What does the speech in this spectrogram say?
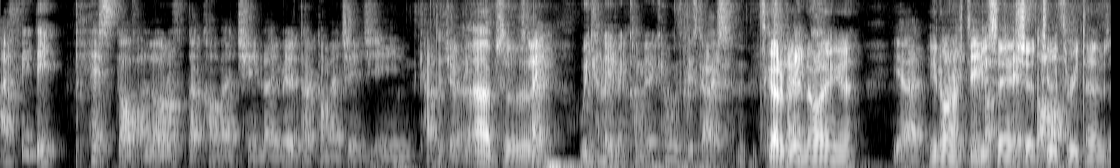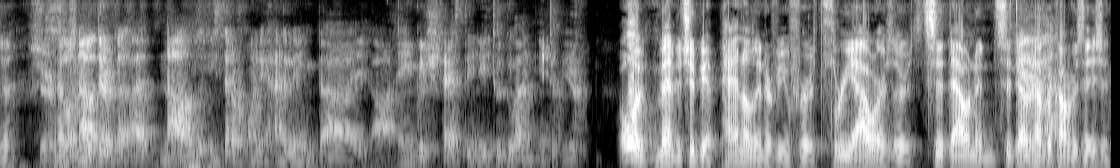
I think they pissed off a lot of the command chain, like military command chain in KATUSA because Absolutely. it's like we cannot even communicate with these guys. It's got to be annoying, yeah. Yeah, You don't have to be saying pissed shit two, off. three times, yeah. Sure. So now they're uh, now instead of only handling the uh, English test, they need to do an interview. Oh man, it should be a panel interview for three hours, or sit down and sit down and have a conversation,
